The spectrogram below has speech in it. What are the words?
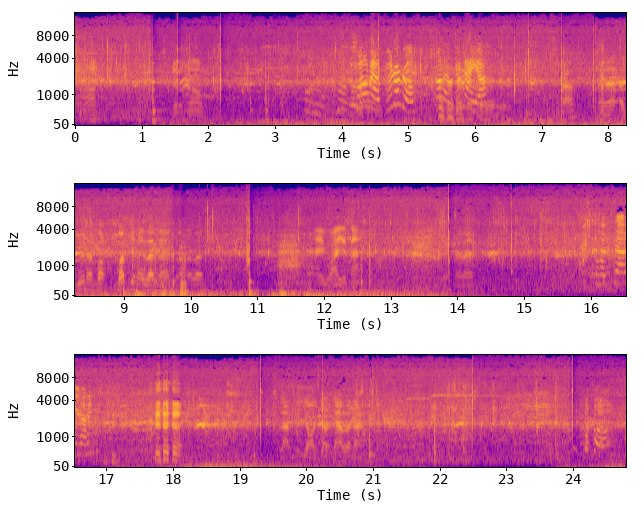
Đó. Được không? Con nào cứ nó cái này à? Đó này nè ở dưới nè bóp bóp dưới này lên nè rồi nó lên. Hay quá vậy ta. Đây nè Làm sao vậy? Làm cái giò cho nó cao lên nè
